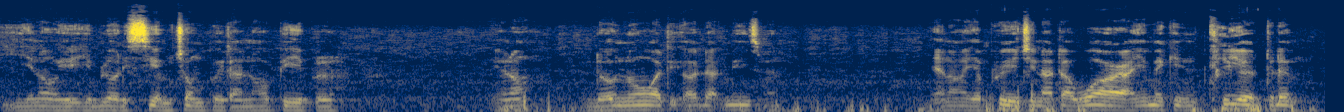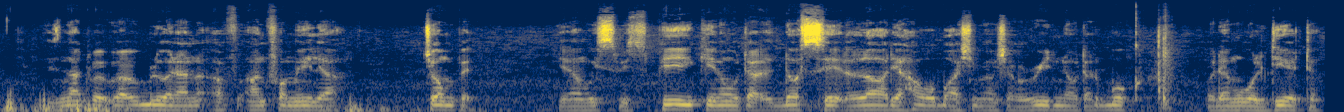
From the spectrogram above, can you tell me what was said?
you know, you, you blow the same trumpet and now people, you know, don't know what, it, what that means, man. You know, you're preaching at a war and you're making it clear to them. It's not what we're blowing an unfamiliar trumpet. You know, we, we speaking out of thus say the Lord Yahweh we're reading out of the book with them hold dear to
